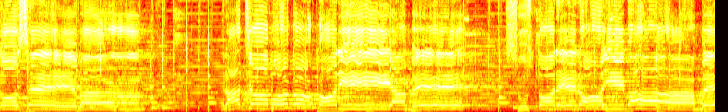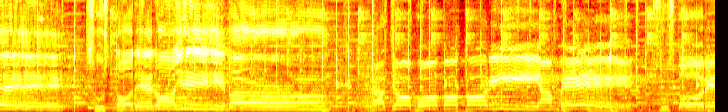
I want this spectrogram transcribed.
তো সেবা। ସୁସ୍ଥରେ ରହିବା ଆମ୍ଭେ ସୁସ୍ଥରେ ରହିବା রাজ্য ভোগ করি আম্ভে সুস্থরে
